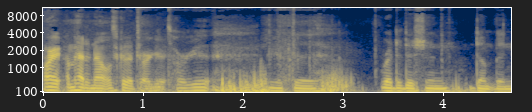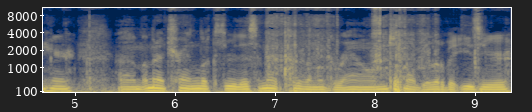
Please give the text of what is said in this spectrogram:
All right, I'm heading out. Let's go to Target. Target, we got the red edition dump bin here. Um, I'm gonna try and look through this. I might put it on the ground. It might be a little bit easier.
